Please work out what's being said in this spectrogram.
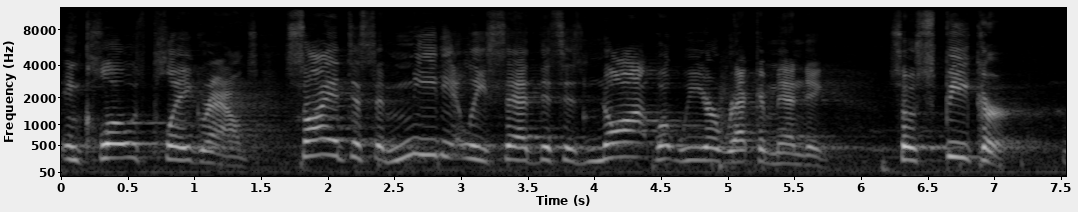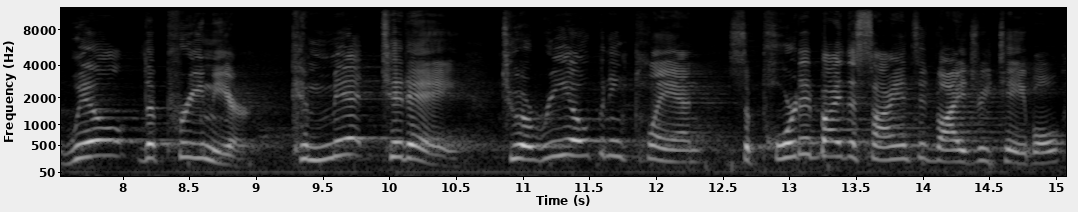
in closed playgrounds. Scientists immediately said this is not what we are recommending. So, Speaker, will the Premier commit today to a reopening plan supported by the Science Advisory Table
